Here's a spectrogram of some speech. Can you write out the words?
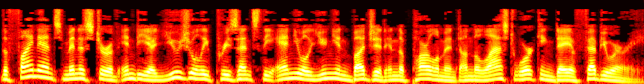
The Finance Minister of India usually presents the annual union budget in the parliament on the last working day of February.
